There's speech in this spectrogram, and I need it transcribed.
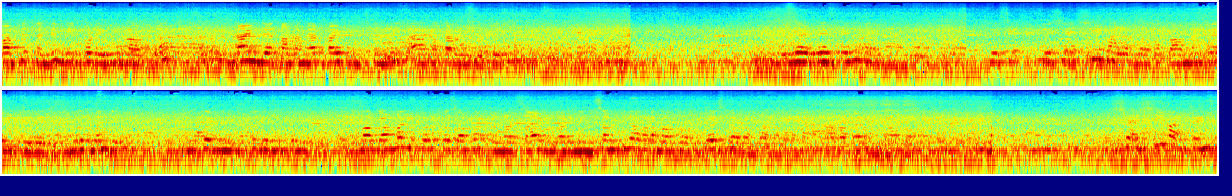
పంపించండి మీరు కూడా ఎవరు రావద్దు న్యాయం చేస్తామన్నారు బయట తీసుకుని ఆ ప్రకారం పెట్టేసి ఏంటి వాళ్ళ ఒక అమ్మాయి పేరు తెలియదు నూరు మంది ముగ్గురు మాకు అమ్మాయి కొడుకు సపోర్ట్ ఉన్నాడు సాయం ఉన్నాడు నేను సంఖ్యలో కూడా మాకు కావాలంటాను ఆ ప్రకారం శశి వాళ్ళ ఫ్రెండ్స్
